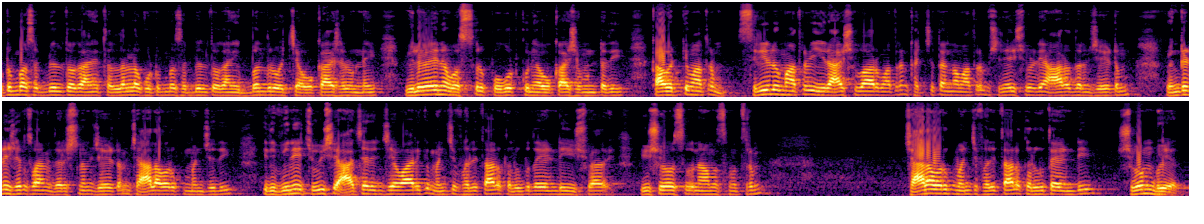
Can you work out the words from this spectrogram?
కుటుంబ సభ్యులతో కానీ తల్లిదండ్రుల కుటుంబ సభ్యులతో కానీ ఇబ్బందులు వచ్చే అవకాశాలు ఉన్నాయి. విలువైన వస్తువులు పోగొట్టుకునే అవకాశం ఉంటుంది. కాబట్టి మాత్రం స్త్రీలు మాత్రం ఈ రాశి వారు మాత్రం ఖచ్చితంగా మాత్రం శనేశ్వరుడి ఆరాధన చేయటం వెంకటేశ్వర స్వామి దర్శనం చేయటం చాలా వరకు మంచిది. ఇది విని చూసి ఆచరించే వారికి మంచి ఫలితాలు కలుగుతాయండి. ఈశ్వ ఈశ్వసు నామ సంవత్సరం చాలా వరకు మంచి ఫలితాలు కలుగుతాయండి. శుభం భూయత్.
